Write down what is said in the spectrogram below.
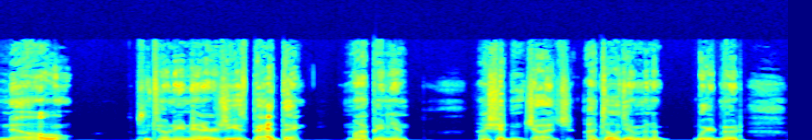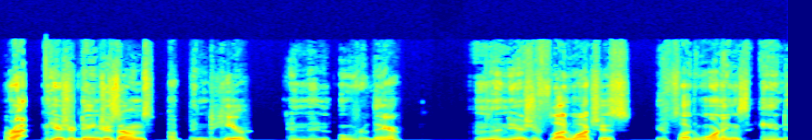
No, Plutonian energy is a bad thing, in my opinion. I shouldn't judge. I told you I'm in a weird mood. All right, here's your danger zones up into here and then over there. And then here's your flood watches, your flood warnings, and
